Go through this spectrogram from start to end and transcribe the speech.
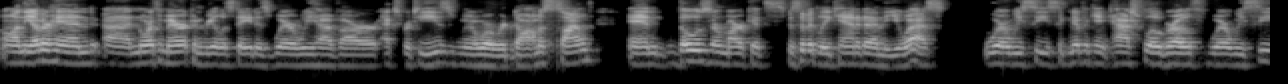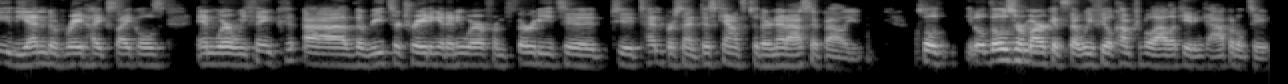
On the other hand, uh, North American real estate is where we have our expertise, you know, where we're domiciled. And those are markets, specifically Canada and the US, where we see significant cash flow growth, where we see the end of rate hike cycles, and where we think uh, the REITs are trading at anywhere from 30 to, to 10% discounts to their net asset value. So, you know, those are markets that we feel comfortable allocating capital to.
